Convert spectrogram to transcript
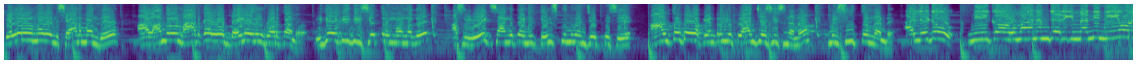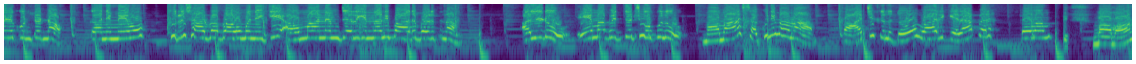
పిల్లలు ఉన్నారండి చాలా మంది. వాళ్ళందరూ నాటకాల్లో డైలాగులు కొడతాండ్రు. ఇదేటి ఇది చిత్రంగా ఉన్నది. అసలు ఏంటి సంగతి అని తెలుసుకుందామని చెప్పేసి వాళ్ళతో ఒక ఇంటర్వ్యూ ప్లాన్ చేసేసినాను. మీరు చూస్తుండండి. అల్లుడు నీకు అవమానం జరిగిందని నీవు అనుకుంటున్నావు. కానీ మేము కురు సార్వభౌమునికి అవమానం జరిగిందని బాధపడుతున్నాం. అల్లుడు ఏమా బిడ్డ చూపులు. మామ సకుని మామ పాచికలతో వారికి ఎలా ప్రభావం? మామ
